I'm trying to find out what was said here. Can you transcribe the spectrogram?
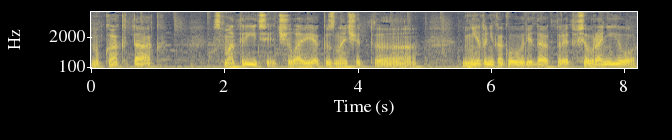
Ну, как так? Смотрите, человек, значит, э, нету никакого редактора, это все вранье.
